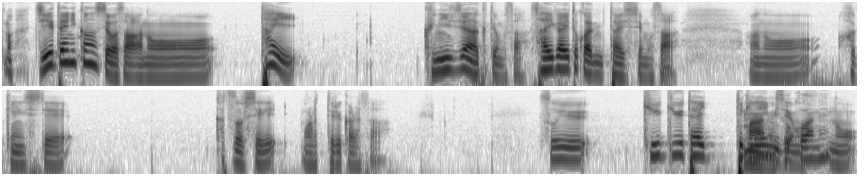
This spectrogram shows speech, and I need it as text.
まあ、自衛隊に関してはさ、あのー対国じゃなくてもさ災害とかに対してもさ、あのー派遣して活動してもらってるからさそういう救急隊的な意味でもそこはね。の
